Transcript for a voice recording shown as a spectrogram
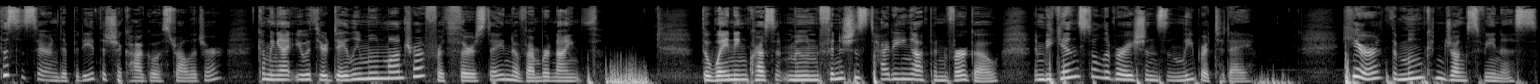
This is Serendipity, the Chicago astrologer, coming at you with your daily moon mantra for Thursday, November 9th. The waning crescent moon finishes tidying up in Virgo and begins deliberations in Libra today. Here, the moon conjuncts Venus.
